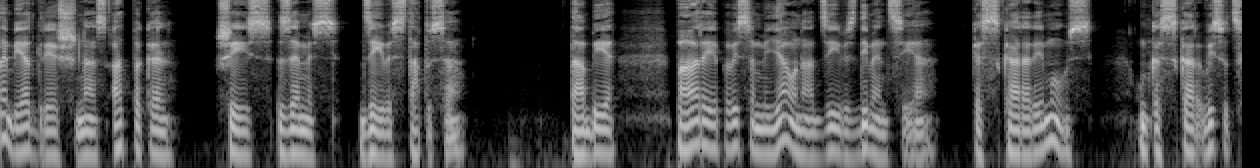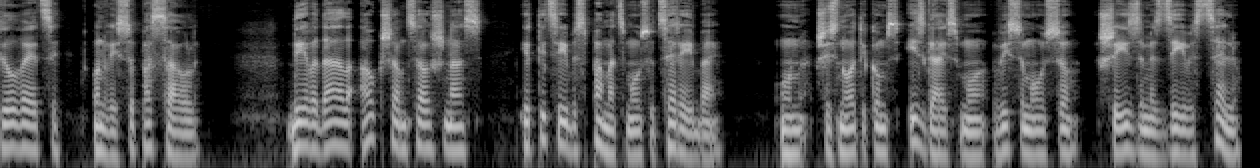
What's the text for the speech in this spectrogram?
nebija atgriešanās atpakaļ šīs zemes dzīves statusā. Tā bija pārēja pavisam jaunā dzīves dimensijā, kas skar arī mūs un kas skar visu cilvēci un visu pasauli. Dieva dēla augšām celšanās ir ticības pamats mūsu cerībai, un šis notikums izgaismo visu mūsu šīs zemes dzīves ceļu,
